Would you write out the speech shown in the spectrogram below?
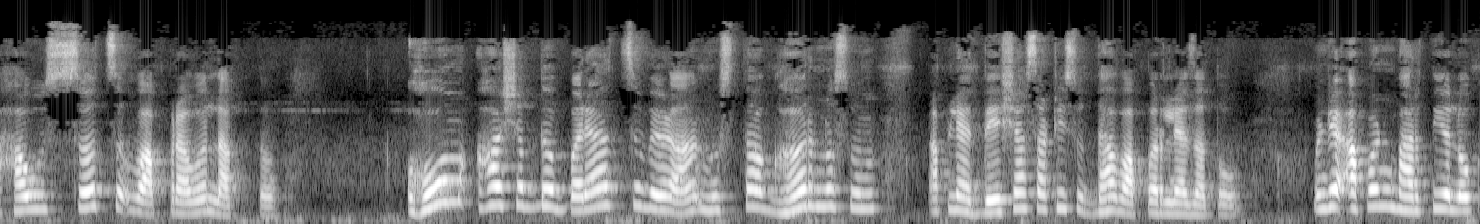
हाऊसच वापरावं लागतं. होम हा शब्द बऱ्याच वेळा नुसता घर नसून आपल्या देशासाठी सुद्धा वापरला जातो. म्हणजे आपण भारतीय लोक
